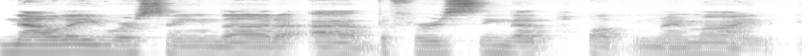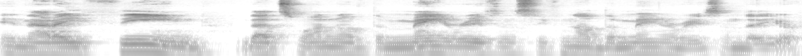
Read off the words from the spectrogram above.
now that you were saying that, uh, the first thing that popped up in my mind, and that I think that's one of the main reasons, if not the main reason, that your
